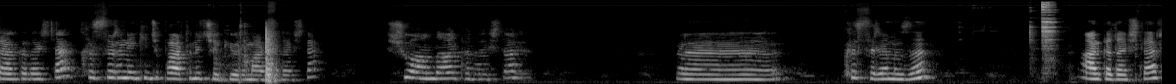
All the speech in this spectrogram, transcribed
arkadaşlar. Kısırın ikinci partını çekiyorum arkadaşlar. Şu anda arkadaşlar eee kısırımızın arkadaşlar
